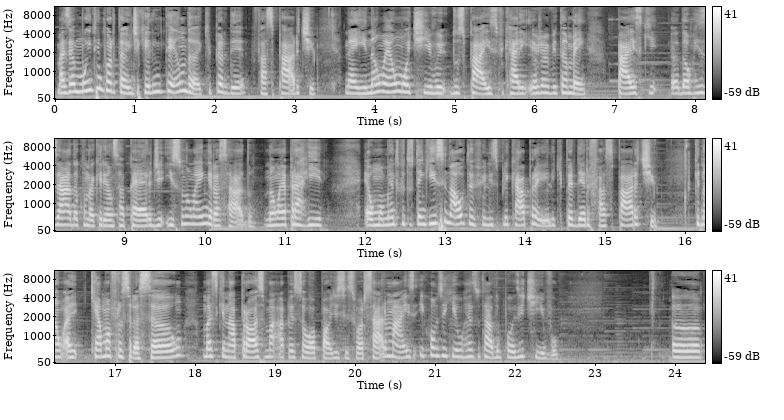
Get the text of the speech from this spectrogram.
mas é muito importante que ele entenda que perder faz parte, né? E não é um motivo dos pais ficarem, eu já vi também, pais que dão risada quando a criança perde, isso não é engraçado, não é para rir. É um momento que tu tem que ensinar o teu filho explicar para ele que perder faz parte, que não é, que é uma frustração, mas que na próxima a pessoa pode se esforçar mais e conseguir um resultado positivo. Uh,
